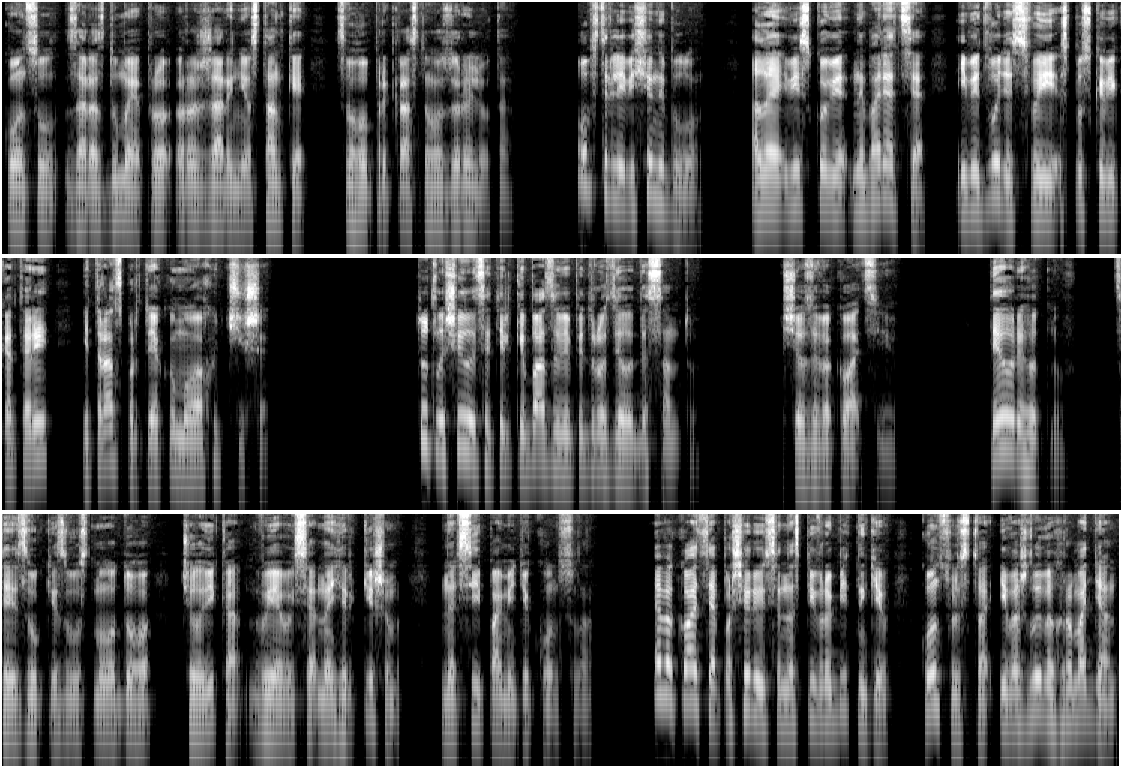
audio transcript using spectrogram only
Консул зараз думає про розжарені останки свого прекрасного зорельота. Обстрілів іще не було, але військові не баряться і відводять свої спускові катери і транспорт якомога хутчіше. Тут лишилися тільки базові підрозділи десанту. Що з евакуацією? Тео реготнув. Цей звук із вуст молодого чоловіка виявився найгіркішим на всій пам'яті консула. Евакуація поширюється на співробітників консульства і важливих громадян,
